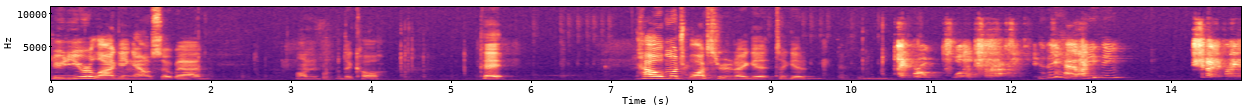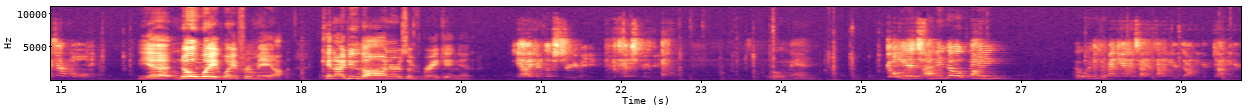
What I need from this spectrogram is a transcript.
Dude, you're lagging out so bad on the call. Okay. How much blocks did I get to get? I broke 12 crafting Did they have anything? Should I break their home? Yeah. Oh, No, wait, wait, wait for me. Can I do the honors of breaking it? Yeah, I can go streaming. You can go streaming. Oh man. Yes. I'm in the opening. I went in Look the. at my camera side. Down here, down here, down here.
